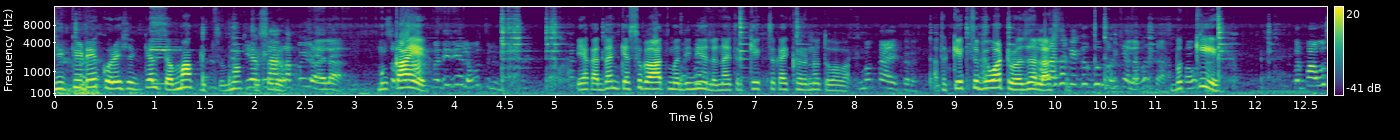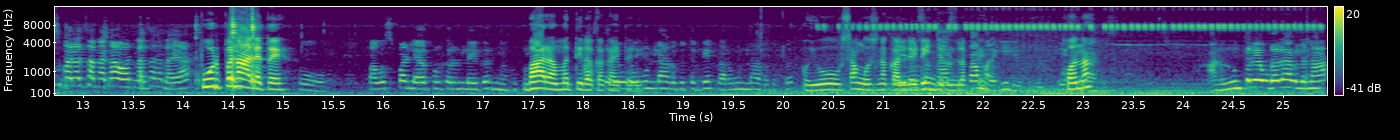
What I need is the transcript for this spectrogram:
जी की डेकोरेशन केलं मागचं मागचं सगळं. पिळायला मग काय? आहे? आतमध्ये गेलं उचलून. एका दणक्या सगळं आतमध्ये नेलं नाहीतर केकचं काय खरं नव्हतं बाबा. मग काय करत आता केकचं बी वाटोळं झालं असतं. केला बरं का? बघ की. तर पाऊस गावातला झाला या. पूर पण आल्या ते हो. पाऊस पडल्यावर पण करून लय गरमी होती. बारामतीला का तर एवढं काहीतरी. ऊन लागत होतं बेकार ऊन लागत होतं. अयो सांगूच नका लय डेंजर कामाला लागते गेली होती. हो ना? आणि ऊन तर एवढं लागलं ना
